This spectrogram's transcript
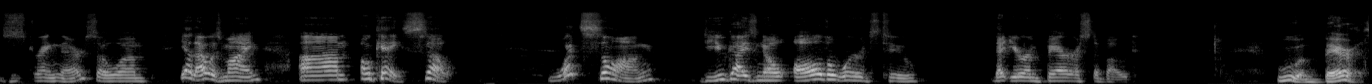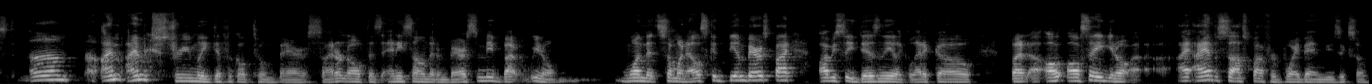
string there. So um, yeah, that was mine. Um, okay, so what song do you guys know all the words to that you're embarrassed about? Ooh, embarrassed. Um, I'm I'm extremely difficult to embarrass. So I don't know if there's any song that embarrasses me, but you know, one that someone else could be embarrassed by. Obviously, Disney, like Let It Go. But I'll, I'll say, you know, I, I have a soft spot for boy band music. So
